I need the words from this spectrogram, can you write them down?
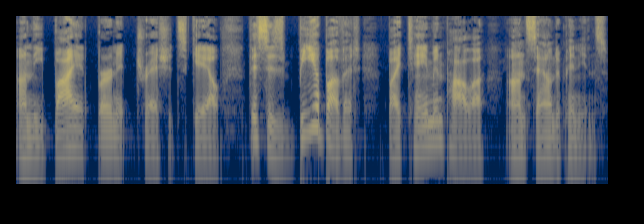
on the buy it, burn it, trash it scale. This is Be Above It by Tame Impala on Sound Opinions.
